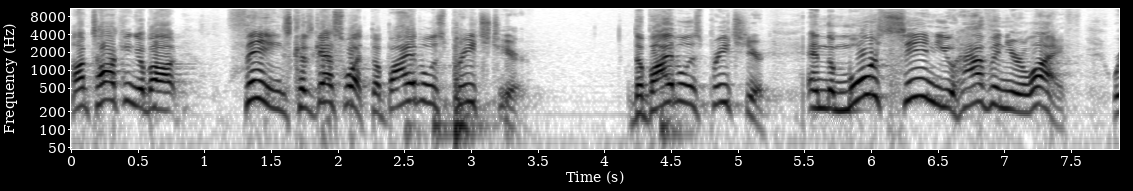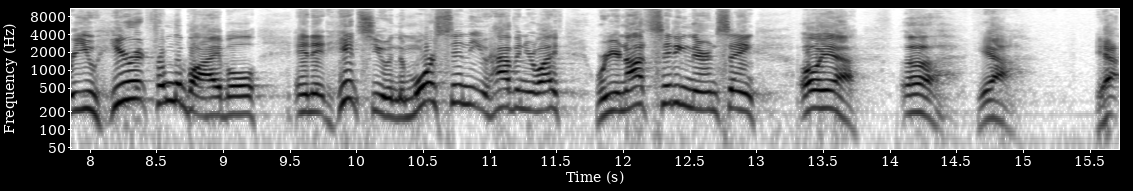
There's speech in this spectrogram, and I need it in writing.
I'm talking about things, because guess what? The Bible is preached here. The Bible is preached here. And the more sin you have in your life, where you hear it from the Bible and it hits you, and the more sin that you have in your life, where you're not sitting there and saying, oh yeah, uh, yeah, yeah,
